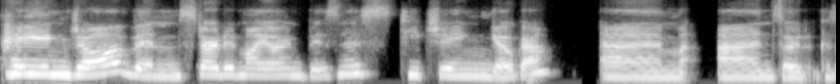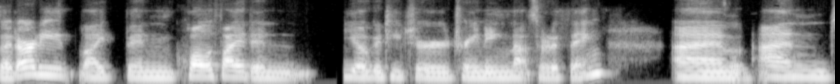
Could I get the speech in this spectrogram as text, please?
paying job and started my own business teaching yoga. Um and so because i'd already like been qualified in yoga teacher training that sort of thing. Um and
